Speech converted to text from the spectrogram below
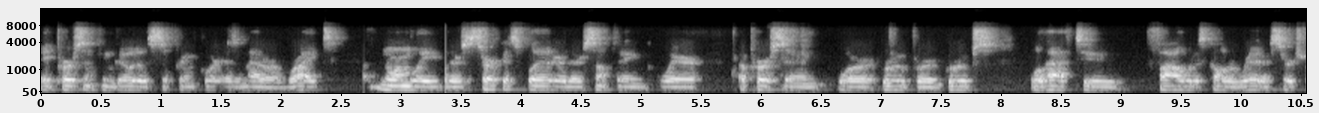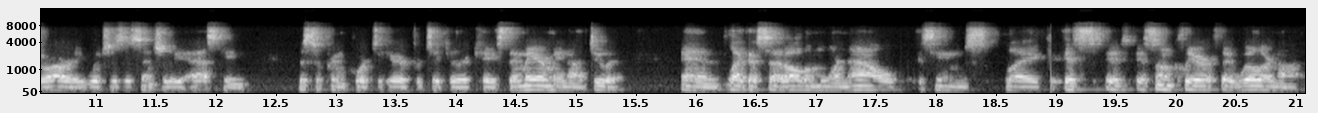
a person can go to the Supreme Court as a matter of right. Normally, there's a circuit split or there's something where a person or group or groups will have to file what is called a writ, a certiorari, which is essentially asking the Supreme Court to hear a particular case. They may or may not do it. And like I said, all the more now, it seems like it's, it's, it's unclear if they will or not.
